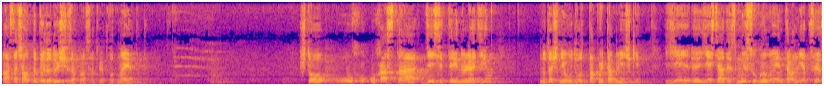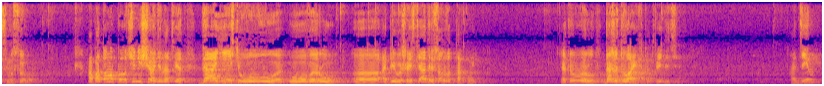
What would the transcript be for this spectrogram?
А, сначала на предыдущий запрос ответ, вот на этот. Что у, у хоста 10301, ну точнее вот, вот такой таблички, есть адрес MSUGV, интернет, CS, MSURU. А потом мы получили еще один ответ. Да, есть у, ВВ, у ВВРУ э, IPv6 адрес, он вот такой. Это ВВРУ. Даже два их тут, видите? Один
